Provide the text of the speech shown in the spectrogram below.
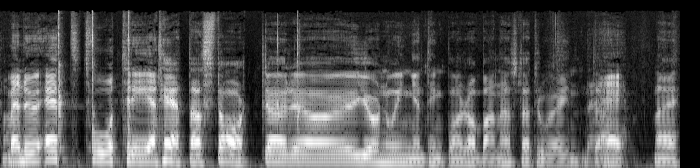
Men du, ett, två, tre. Täta starter eh, gör nog ingenting på en Robban-häst, det tror jag inte. Nej. Nej.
